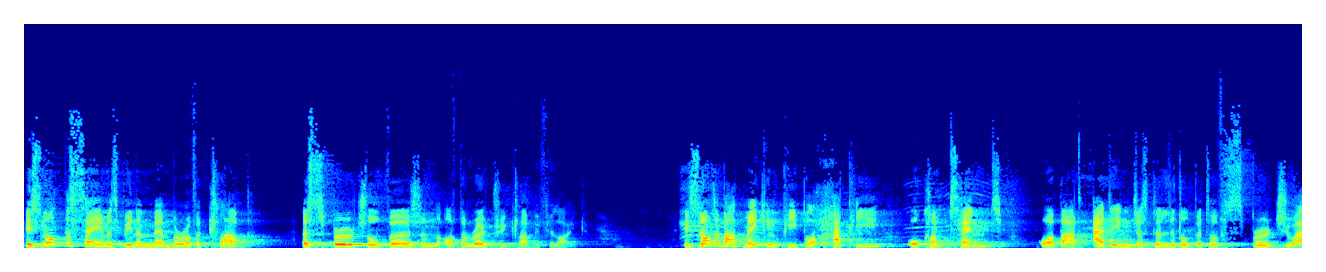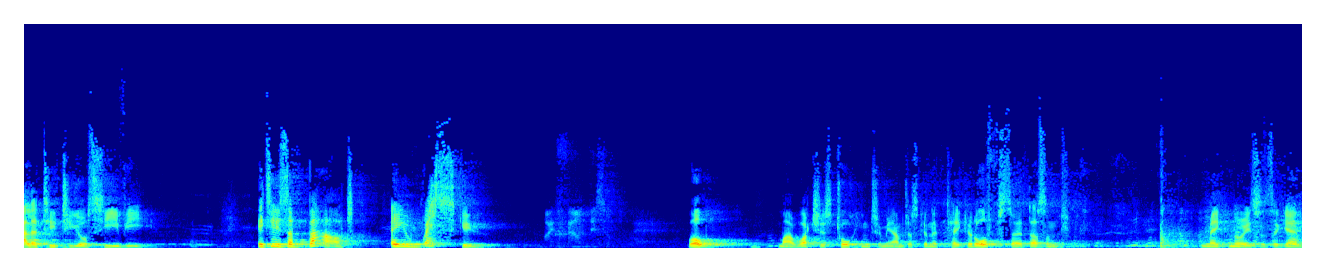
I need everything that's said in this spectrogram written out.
is not the same as being a member of a club a spiritual version of the Rotary Club, if you like. It's not about making people happy or content or about adding just a little bit of spirituality to your CV. It is about a rescue. Well, my watch is talking to me. I'm just going to take it off so it doesn't make noises again.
